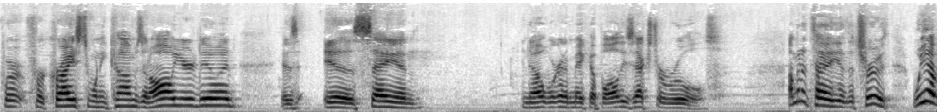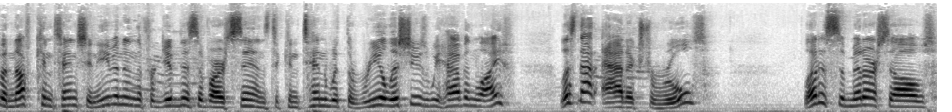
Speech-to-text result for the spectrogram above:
for, for Christ when he comes. And all you're doing is, is saying, you know, we're going to make up all these extra rules. I'm going to tell you the truth. We have enough contention, even in the forgiveness of our sins, to contend with the real issues we have in life. Let's not add extra rules. Let us submit ourselves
